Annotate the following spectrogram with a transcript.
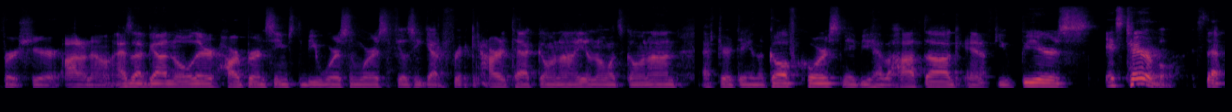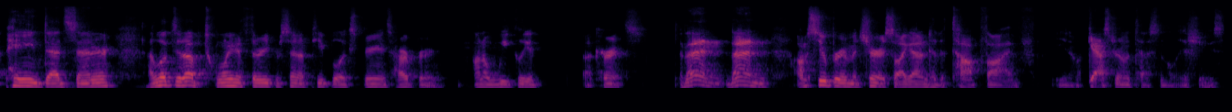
for sure. I don't know. As I've gotten older, heartburn seems to be worse and worse. It feels like you got a freaking heart attack going on. You don't know what's going on. After a day in the golf course, maybe you have a hot dog and a few beers. It's terrible. It's that pain dead center. I looked it up 20 to 30% of people experience heartburn on a weekly occurrence. Then, then I'm super immature, so I got into the top five, you know, gastrointestinal issues.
